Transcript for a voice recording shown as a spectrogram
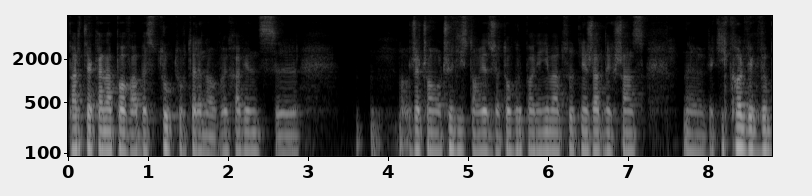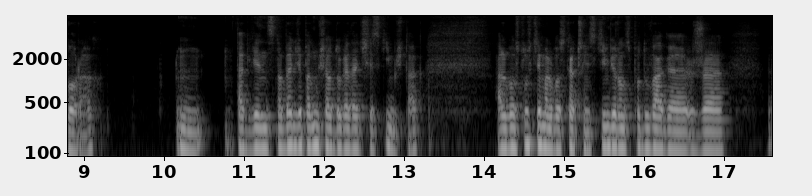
partia kanapowa bez struktur terenowych, a więc y, no, rzeczą oczywistą jest, że to ugrupowanie nie ma absolutnie żadnych szans y, w jakichkolwiek wyborach. Mm, Tak więc no, będzie pan musiał dogadać się z kimś, tak? Albo z Tuskiem, albo z Kaczyńskim, biorąc pod uwagę, że y,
